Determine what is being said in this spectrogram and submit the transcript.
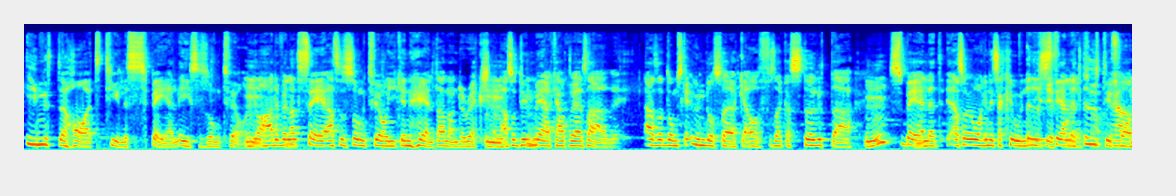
inte ha ett till spel i säsong två. Mm. Jag hade velat se att säsong två gick en helt annan direction. Mm. Alltså typ mer kanske så här. Alltså att de ska undersöka och försöka störta Mm. spelet, alltså organisationen Utifrån, istället liksom. utifrån.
